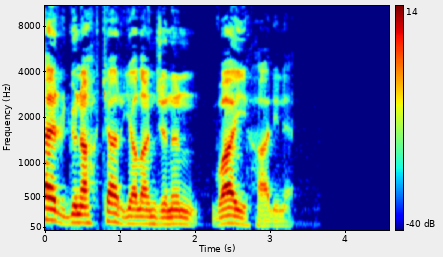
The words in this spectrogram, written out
her günahkar yalancının vay haline.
